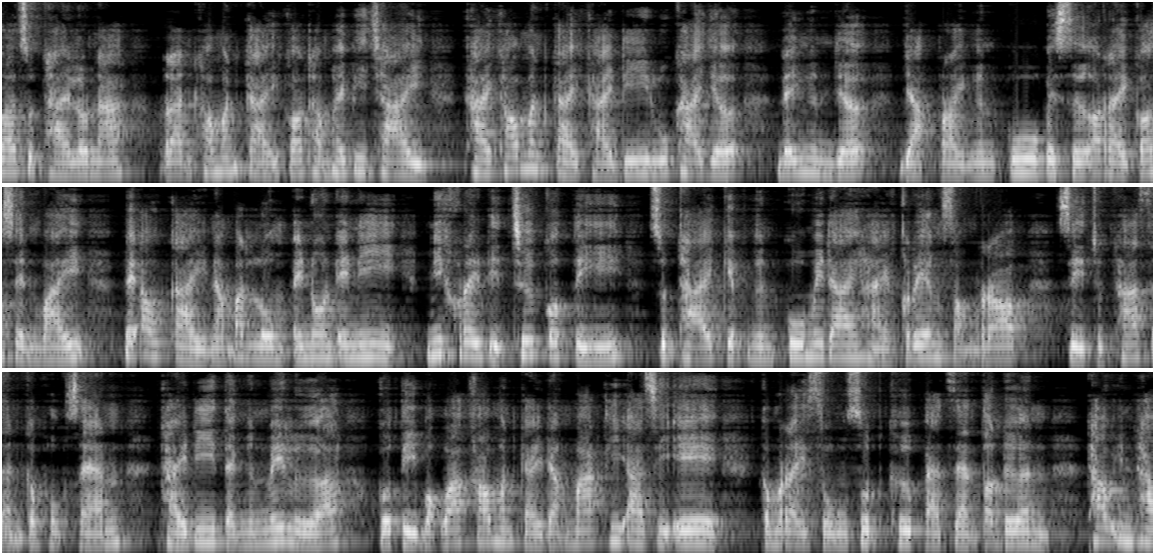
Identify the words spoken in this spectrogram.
ก้อนสุดท้ายแล้วนะ ร้านข้าวมันไก่ก็ทำให้พี่ชายขายข้าวมันไก่ขายดีลูกค้าเยอะ ได้เงินเยอะ อยากปล่อยเงินกู้ไปซื้ออะไรก็เซ็นไว้ ไปเอาไก่น้ำอัดลมไอ้โนนไอ้นี่ มีเครดิตชื่อโกติสุดท้ายเก็บเงินกู้ไม่ได้หายเกลี้ยงสองรอบ 4.5 แสนกับ 6 แสน ขายดีแต่เงินไม่เหลือ โกติบอกว่าข้าวมันไก่ดังมากที่ RCA กำไรสูงสุดคือ 8 แสนต่อเดือน เท่าอินเทา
